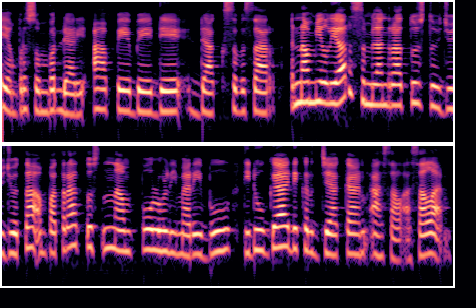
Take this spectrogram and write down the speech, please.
yang bersumber dari APBD DAK sebesar 6 miliar 907 juta 465 ribu diduga dikerjakan asal-asalan.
